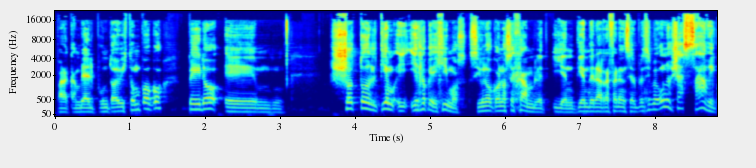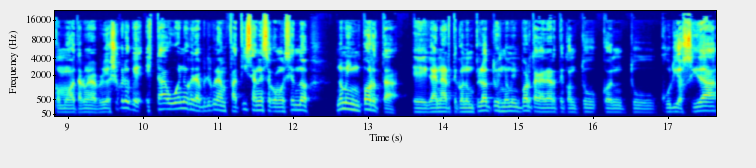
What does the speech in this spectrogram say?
para, cambiar el punto de vista un poco, pero em, yo todo el tiempo, y, es lo que dijimos, si uno conoce Hamlet y entiende la referencia al principio, uno ya sabe cómo va a terminar la película. Yo creo que está bueno que la película enfatiza en eso, como diciendo, no me importa eh, ganarte con un plot twist, no me importa ganarte con tu, con tu curiosidad,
